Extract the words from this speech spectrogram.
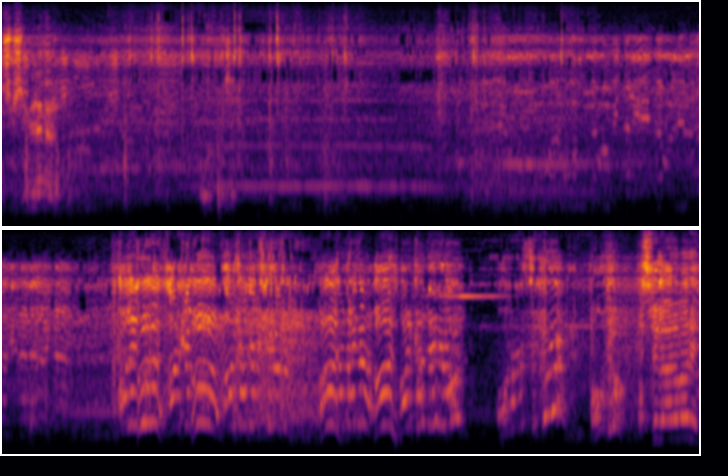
Hiçbir şey göremiyorum. Korkacağım. Arkada! Bismillahirrahmanirrahim.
